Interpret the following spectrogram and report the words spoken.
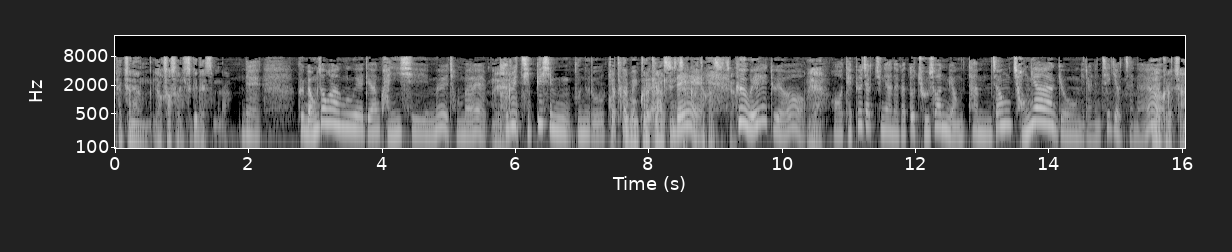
팩션형 역사서를 쓰게 됐습니다. 네. 그 명성황후에 대한 관심을 정말 예. 불을 지피신 분으로 기억하고 있고요. 그렇게 할 수 있죠. 네. 있죠. 그 외에도요. 예. 어, 대표작 중에 하나가 또 조선 명탐정 정약용이라는 책이었잖아요. 예, 그렇죠.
